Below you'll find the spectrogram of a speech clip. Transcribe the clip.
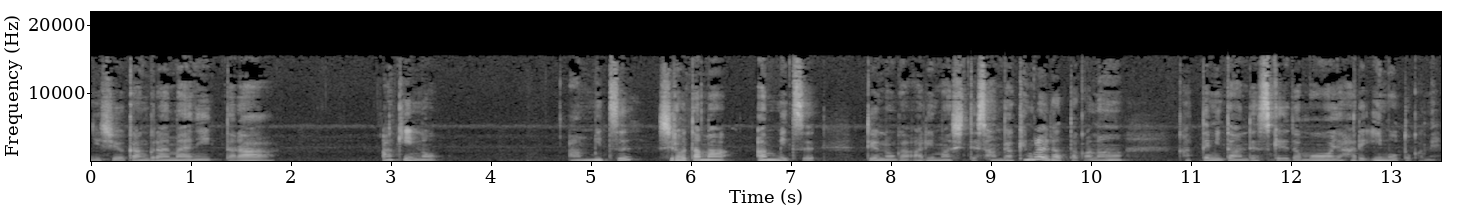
2週間ぐらい前に行ったら秋のあんみつ白玉あんみつっていうのがありまして300円ぐらいだったかな。買ってみたんですけれどもやはり芋とかね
